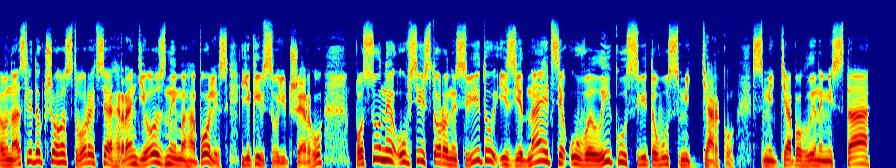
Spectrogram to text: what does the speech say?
внаслідок чого створиться грандіозний мегаполіс, який, в свою чергу, посуне у всі сторони світу і з'єднається у велику світову сміттярку. Сміття поглине міста,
